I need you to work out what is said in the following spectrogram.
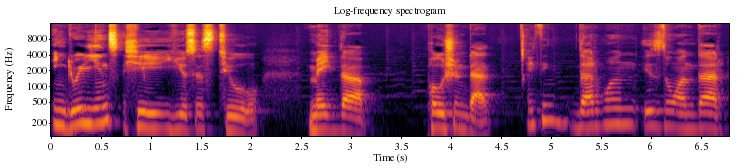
ingredients she uses to make the potion that I think that one is the one that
